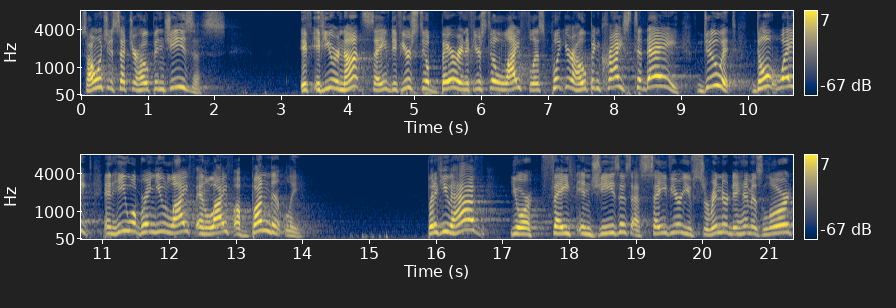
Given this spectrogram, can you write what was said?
So I want you to set your hope in Jesus. If, if you are not saved, if you're still barren, if you're still lifeless, put your hope in Christ today. Do it. Don't wait, and He will bring you life and life abundantly. But if you have your faith in Jesus as Savior, you've surrendered to Him as Lord,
